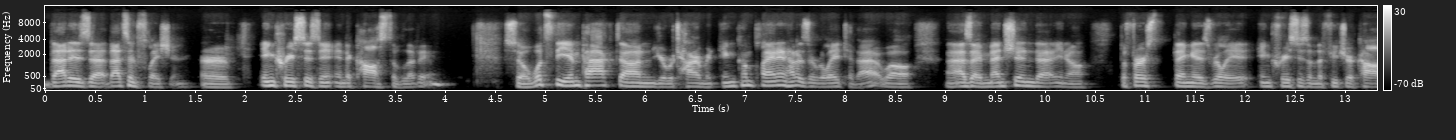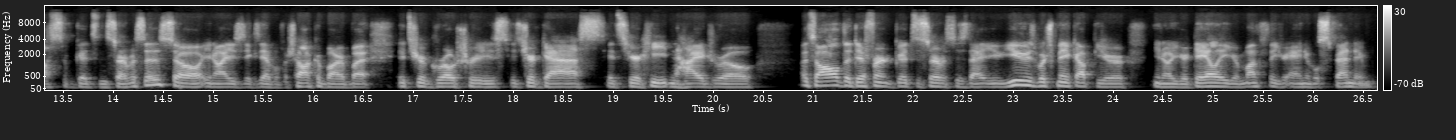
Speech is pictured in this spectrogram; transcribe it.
that is uh, that's inflation or increases in, in the cost of living. So, what's the impact on your retirement income planning? How does it relate to that? Well, as I mentioned, uh, you know, the first thing is really increases in the future costs of goods and services. So, you know, I use the example of a chocolate bar, but it's your groceries, it's your gas, it's your heat and hydro. It's all the different goods and services that you use, which make up your, you know, your daily, your monthly, your annual spending.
